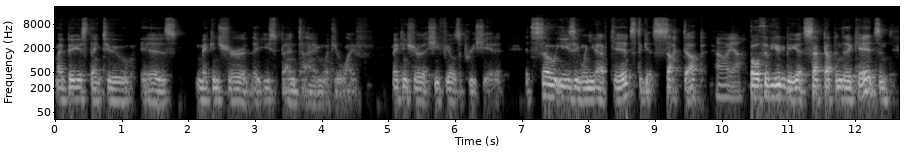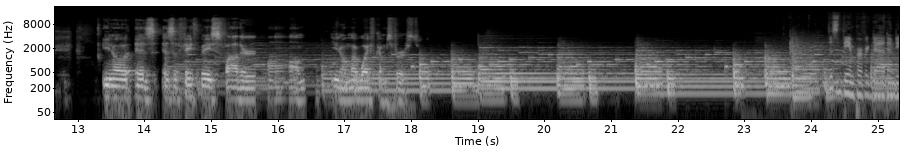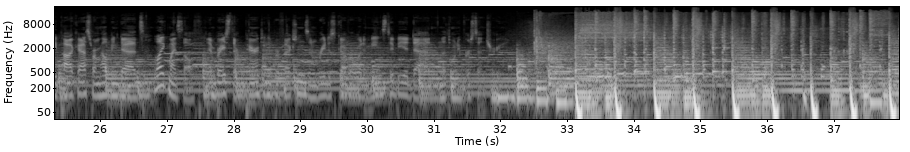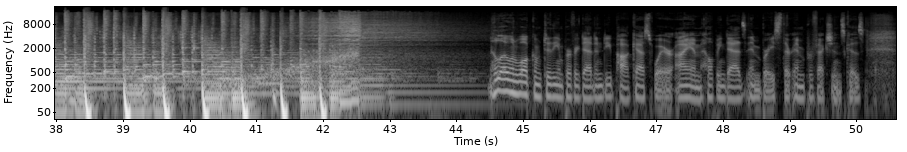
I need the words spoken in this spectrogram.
my biggest thing too is making sure that you spend time with your wife, making sure that she feels appreciated. It's so easy when you have kids to get sucked up. Oh yeah. Both of you to get sucked up into the kids and you know, as as a faith-based father, um, you know, my wife comes first. This is the Imperfect Dad MD podcast where I'm helping dads, like myself, embrace their parenting imperfections and rediscover what it means to be a dad in the 21st century. Welcome to the Imperfect Dad MD podcast, where I am helping dads embrace their imperfections. Because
